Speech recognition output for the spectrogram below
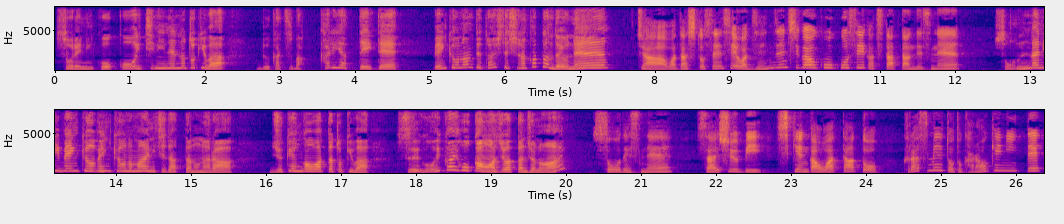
それに高校1、2年の時は部活ばっかりやっていて、勉強なんて大してしなかったんだよね。じゃあ私と先生は全然違う高校生活だったんですね。そんなに勉強勉強の毎日だったのなら、受験が終わった時はすごい解放感を味わったんじゃない？そうですね。最終日、試験が終わった後、クラスメートとカラオケに行って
